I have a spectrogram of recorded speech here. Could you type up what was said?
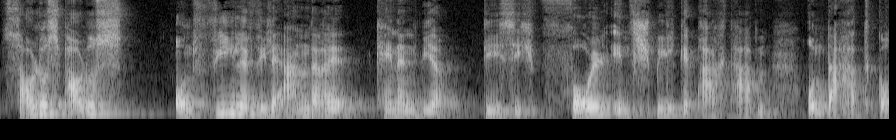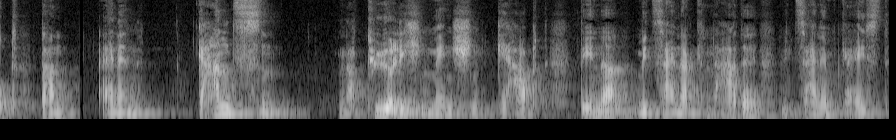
Saulus, Paulus und viele, viele andere kennen wir, die sich voll ins Spiel gebracht haben und da hat Gott dann einen ganzen natürlichen Menschen gehabt, den er mit seiner Gnade, mit seinem Geist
